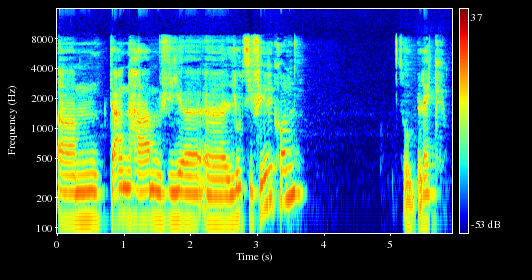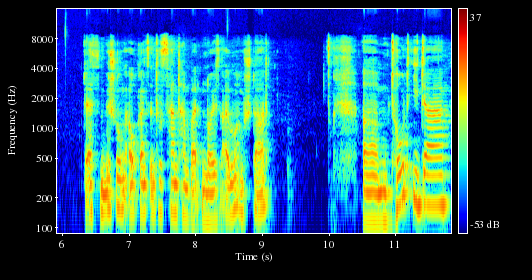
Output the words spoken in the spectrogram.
Ähm, dann haben wir äh, Lucifericon, so Black Death Mischung, auch ganz interessant, haben bald ein neues Album am Start. Ähm, Toad Eater,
